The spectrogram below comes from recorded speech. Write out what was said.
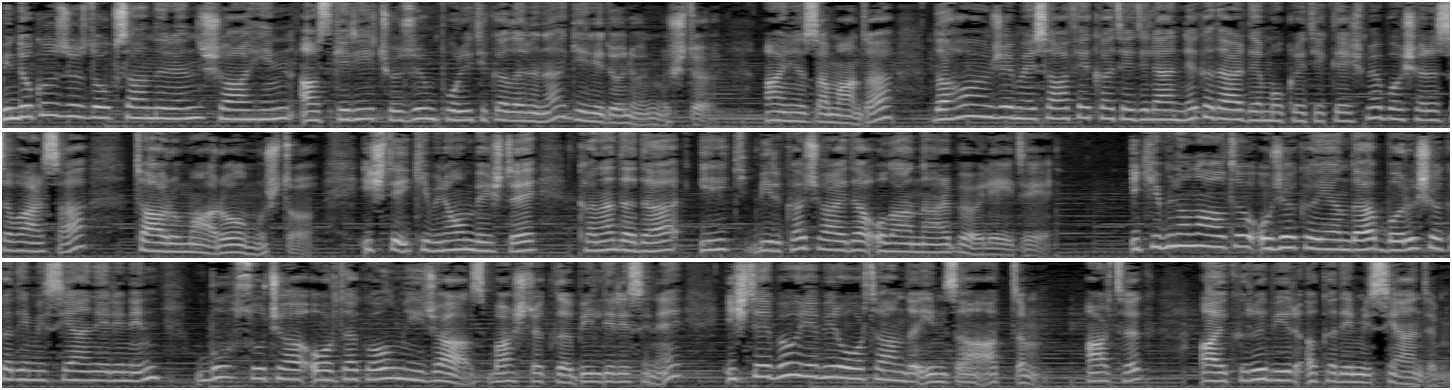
1990'ların Şahin askeri çözüm politikalarına geri dönülmüştü. Aynı zamanda daha önce mesafe kat edilen ne kadar demokratikleşme başarısı varsa tarumar olmuştu. İşte 2015'te Kanada'da ilk birkaç ayda olanlar böyleydi. 2016 Ocak ayında Barış Akademisyenlerinin bu suça ortak olmayacağız başlıklı bildirisine işte böyle bir ortamda imza attım. Artık aykırı bir akademisyendim.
